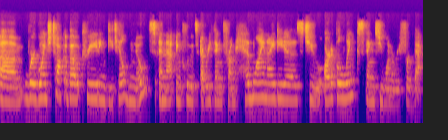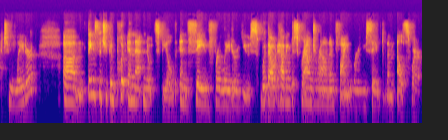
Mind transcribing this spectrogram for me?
Um, we're going to talk about creating detailed notes, and that includes everything from headline ideas to article links, things you want to refer back to later. Um, things that you can put in that notes field and save for later use without having to scrounge around and find where you saved them elsewhere.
